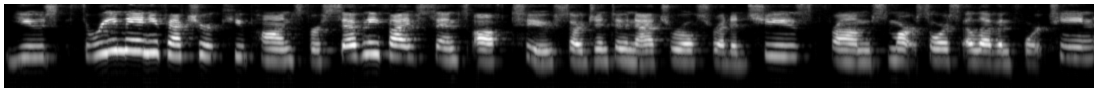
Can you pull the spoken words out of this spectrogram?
use three manufacturer coupons for 75 cents off two Sargento Natural Shredded Cheese from Smart Source 1114.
